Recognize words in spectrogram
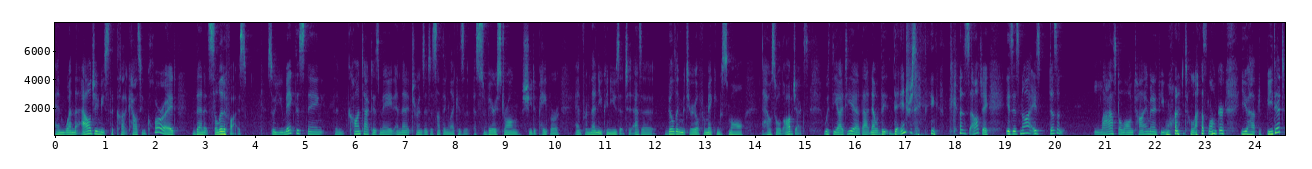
And when the algae meets the cal- calcium chloride, then it solidifies. So you make this thing, the contact is made, and then it turns into something like a, a very strong sheet of paper. And from then you can use it to, as a building material for making small household objects. With the idea that now the, the interesting thing because algae is it's not it doesn't last a long time, and if you want it to last longer, you have to feed it,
